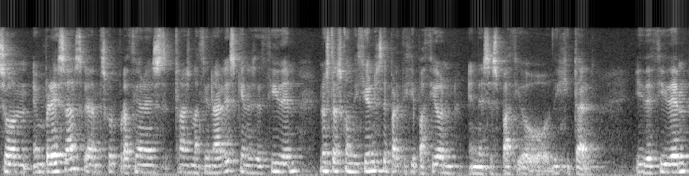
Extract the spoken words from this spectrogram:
Son empresas, grandes corporaciones transnacionales quienes deciden nuestras condiciones de participación en ese espacio digital y deciden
